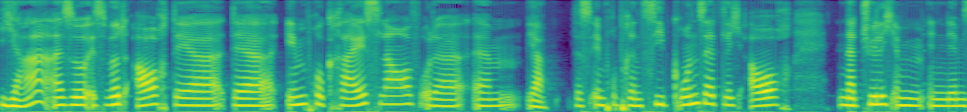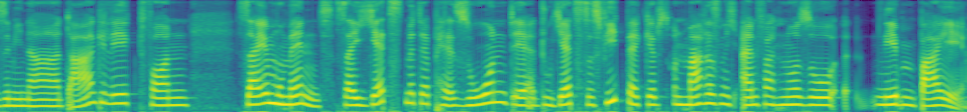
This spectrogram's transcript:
Ja, also es wird auch der, der Impro-Kreislauf oder ähm, ja, das Impro-Prinzip grundsätzlich auch natürlich im, in dem Seminar dargelegt von sei im Moment, sei jetzt mit der Person, der du jetzt das Feedback gibst und mach es nicht einfach nur so nebenbei.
